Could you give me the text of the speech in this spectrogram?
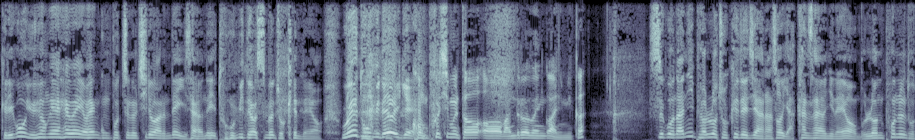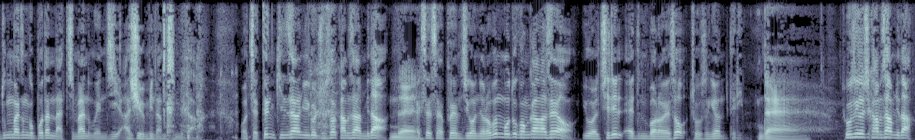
그리고 유형의 해외여행 공포증을 치료하는데 이 사연이 도움이 되었으면 좋겠네요. 왜 도움이 돼요 이게? 공포심을 더 어, 만들어낸 거 아닙니까? 쓰고 나니 별로 좋게 되지 않아서 약한 사연이네요. 물론 폰을 도둑 맞은 것보단 낫지만 왠지 아쉬움이 남습니다. 어쨌든 긴 사연 읽어주셔서 감사합니다. 네. XSFM 직원 여러분 모두 건강하세요. 6월 7일 에든버러에서 조승현 드림. 네. 조승현 씨 감사합니다.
